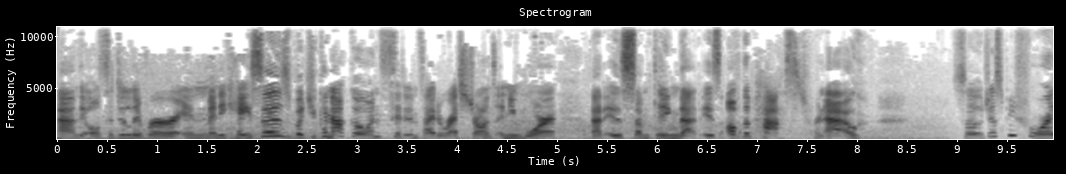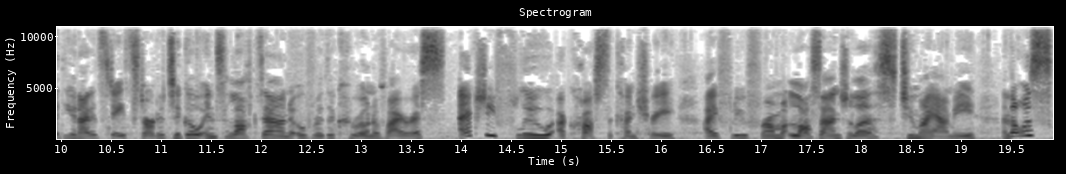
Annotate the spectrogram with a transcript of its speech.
And they also deliver in many cases, but you cannot go and sit inside a restaurant anymore. That is something that is of the past for now. So just before the United States started to go into lockdown over the coronavirus, I actually flew across the country. I flew from Los Angeles to Miami, and that was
